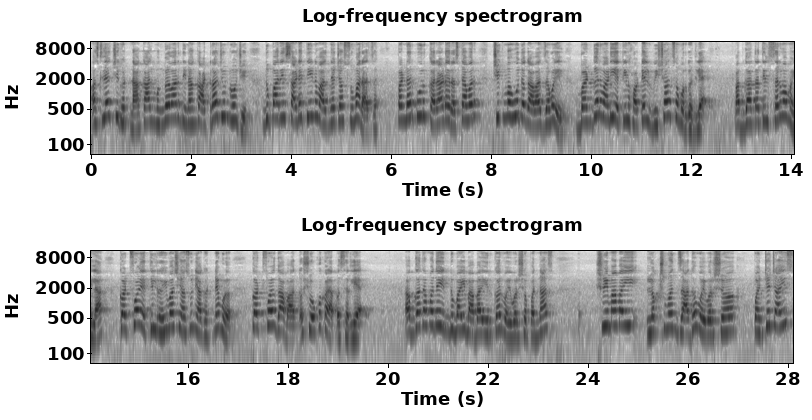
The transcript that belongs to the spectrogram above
असल्याची घटना काल मंगळवार दिनांक अठरा जून रोजी दुपारी साडेतीन वाजण्याच्या सुमारास पंढरपूर कराड रस्त्यावर चिकमहूद गावाजवळील बंडगरवाडी येथील हॉटेल विशाल समोर घडली आहे. अपघातातील सर्व महिला कटफळ येथील रहिवासी असून या घटनेमुळं कटफळ गावात शोककळा पसरली आहे. अपघातामध्ये इंदुबाई बाबा इरकर वयवर्ष पन्नास श्रीमाबाई लक्ष्मण जाधव वयवर्ष पंचेचाळीस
